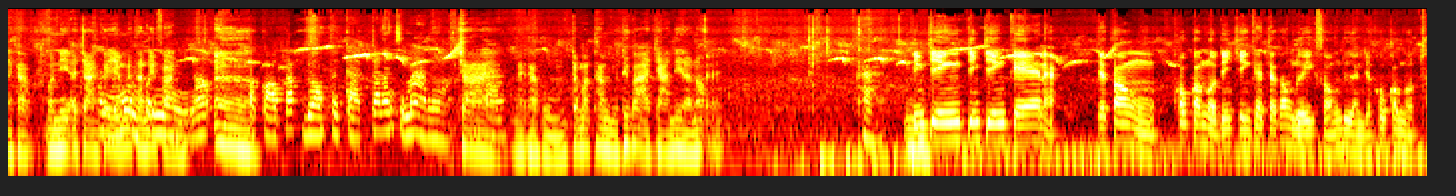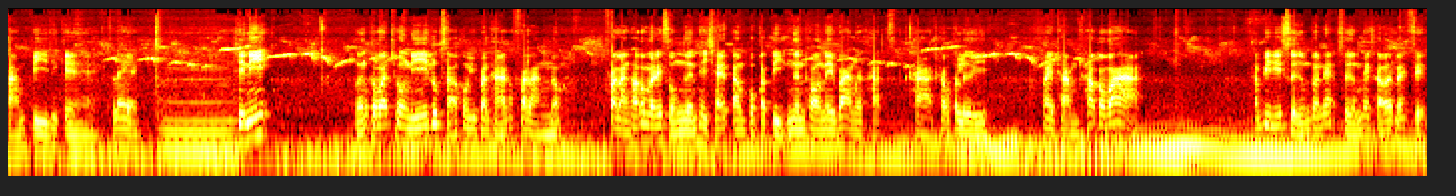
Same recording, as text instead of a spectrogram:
นะครับ วันนี้อาจารย์ก็ยังไม่ทันได้ฟังขันน้ำมนต์เพิ่นแม่นเนาะเออประกอบกับดวงเพิ่นกัดกำลังสิมาแล้วใช่นะคะนะครับผมจะมาทำอยู่ที่บ้านอาจารย์นี่แหละเนาะค่ะ จริง ๆ จริง ๆ แกน่ะ จะต้องครบกำหนดจริงๆแกจะต้องเหลืออีกสองเดือนจะครบกำหนดสามปีที่แกแรก อืมทีนี้เหมือนกับว่าช่วงนี้ลูกสาวเขามีปัญหากับฝรั่งเนาะ ฝรั่งเขาก็ไม่ได้ส่งเงินให้ใช้ตามปกติเงินทองในบ้านก็ขาดขาดเขาก็เลยไม่ทำเท่ากับว่าทำพิธีเสริมตัวเนี้ยเสริมให้เขาได้เสร็จ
